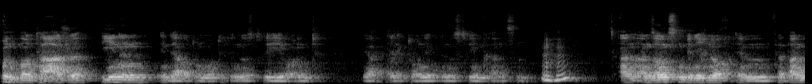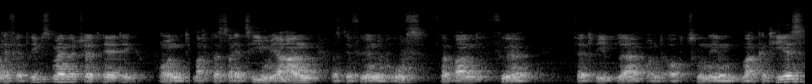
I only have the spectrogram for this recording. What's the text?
und Montage dienen in der Automotive-Industrie und ja, Elektronikindustrie im Ganzen. Mhm. An, ansonsten bin ich noch im Verband der Vertriebsmanager tätig und mache das seit sieben Jahren. Das ist der führende Berufsverband für Vertriebler und auch zunehmend Marketeers.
